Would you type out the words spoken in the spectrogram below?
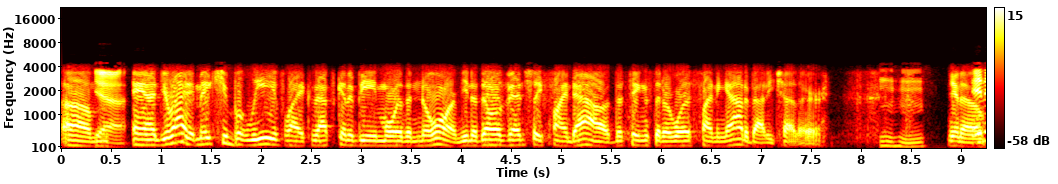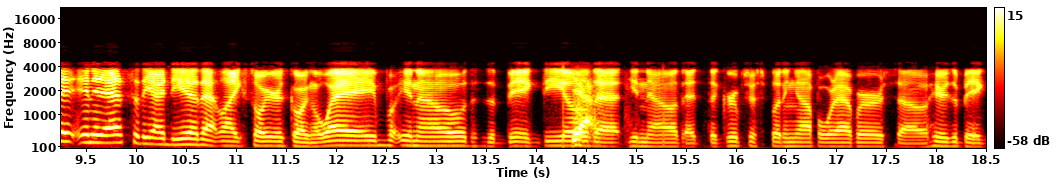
Um, yeah. And you're right. It makes you believe like that's going to be more the norm. You know, they'll eventually find out the things that are worth finding out about each other. Mm Mhm. You know. And it and it adds to the idea that like Sawyer's going away, but you know this is a big deal yeah. that you know that the groups are splitting up or whatever. So here's a big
